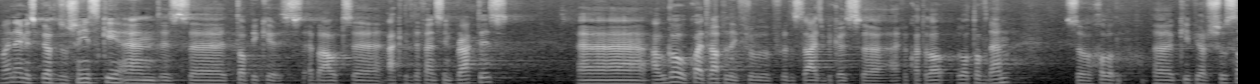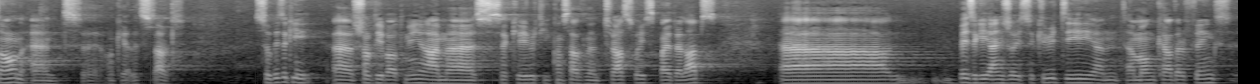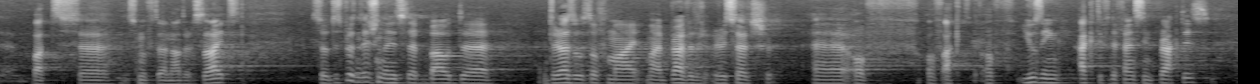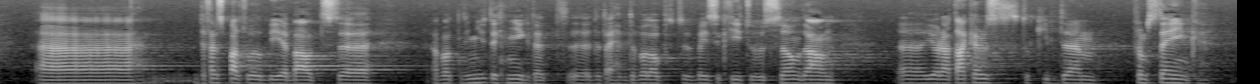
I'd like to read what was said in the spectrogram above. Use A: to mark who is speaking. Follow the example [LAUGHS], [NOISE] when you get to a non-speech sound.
A: My name is Piotr Zuszyński and this uh, topic is about uh, active defense in practice. Uh, I'll go quite rapidly through, through the slides because uh, I have quite a lot, lot of them. So hold, uh, keep your shoes on and uh, okay, let's start. So basically, shortly about me, I'm a security consultant at Trustwave Spider Labs. basically, I enjoy security and among other things, but let's move to another slide. So this presentation is about the the results of my, my private research uh, of, of, act, of, using active defense in practice. Uh, the first part will be about uh, about the new technique that uh, that I have developed to basically to slow down uh, your attackers to keep them from staying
